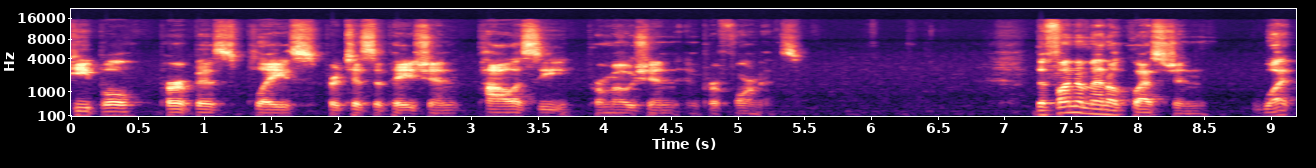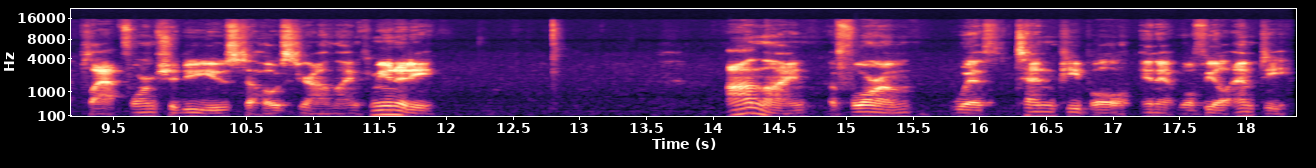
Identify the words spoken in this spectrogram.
people, purpose, place, participation, policy, promotion, and performance. The fundamental question what platform should you use to host your online community? Online, a forum with 10 people in it will feel empty.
